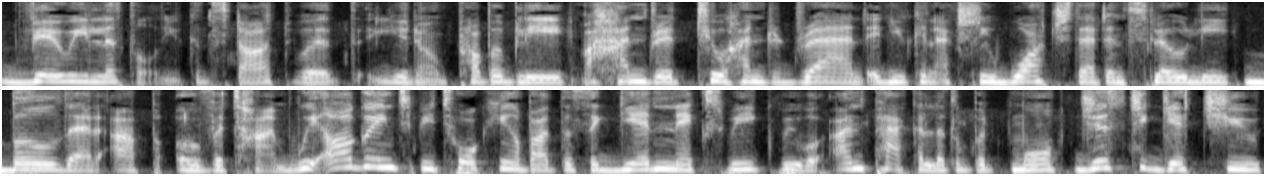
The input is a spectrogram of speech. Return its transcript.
very little. You can start with, you know, probably 100, 200 Rand, and you can actually watch that and slowly build that up over time. We are going to be talking about this again next week. We will unpack a little bit more just to get you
